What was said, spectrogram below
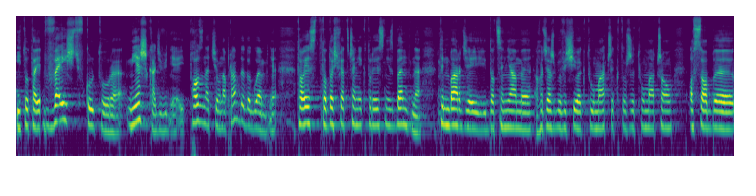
i tutaj wejść w kulturę, mieszkać w niej, poznać ją naprawdę dogłębnie, to jest to doświadczenie, które jest niezbędne. Tym bardziej doceniamy chociażby wysiłek tłumaczy, którzy tłumaczą osoby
